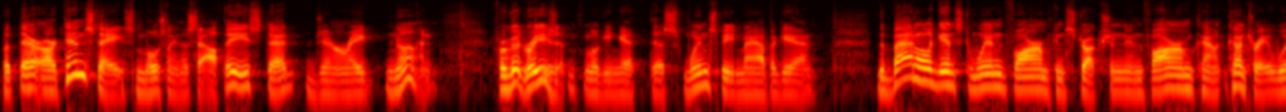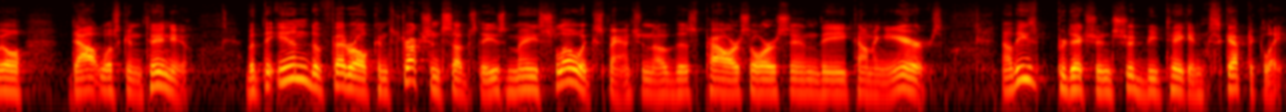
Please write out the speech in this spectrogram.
but there are 10 states, mostly in the southeast, that generate none. For good reason, looking at this wind speed map again. The battle against wind farm construction in farm country will doubtless continue, but the end of federal construction subsidies may slow expansion of this power source in the coming years. Now, these predictions should be taken skeptically,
